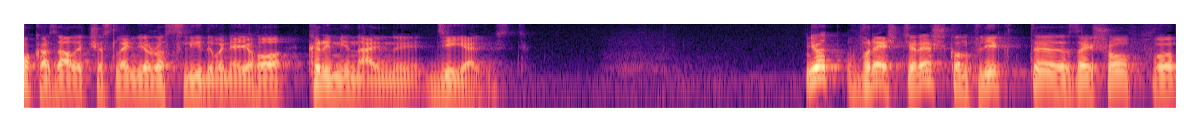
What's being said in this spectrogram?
показали численні розслідування його кримінальної діяльності. І от, врешті-решт, конфлікт е, зайшов е,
